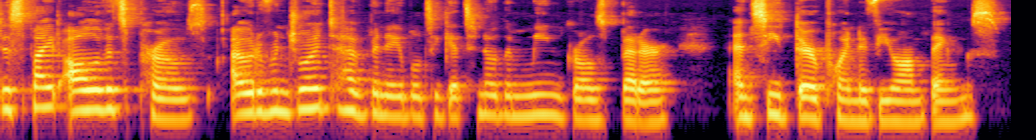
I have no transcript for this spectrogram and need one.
Despite all of its pros, I would have enjoyed to have been able to get to know the Mean Girls better and see their point of view on things.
